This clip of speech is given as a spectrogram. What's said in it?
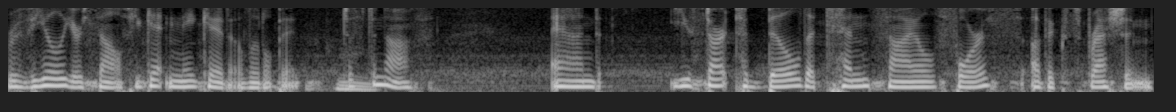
reveal yourself, you get naked a little bit, just Mm. enough. And you start to build a tensile force of expression.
